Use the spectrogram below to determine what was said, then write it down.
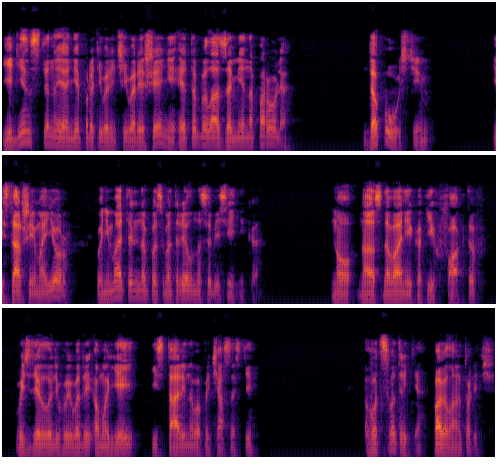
Единственное непротиворечивое решение — это была замена пароля. Допустим. И старший майор внимательно посмотрел на собеседника. Но на основании каких фактов вы сделали выводы о моей и Старинова причастности? Вот смотрите, Павел Анатольевич.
